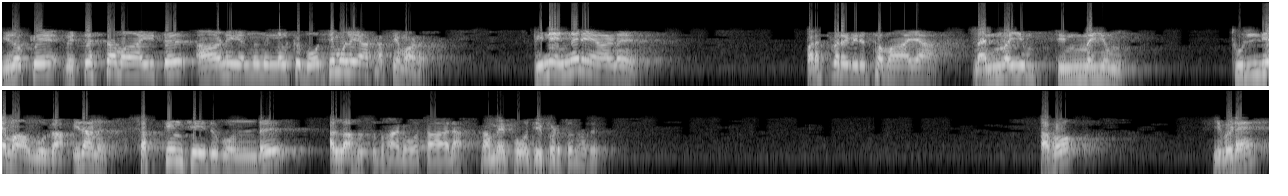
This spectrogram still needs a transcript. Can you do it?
ഇതൊക്കെ വ്യത്യസ്തമായിട്ട് ആണ് എന്ന് നിങ്ങൾക്ക് ബോധ്യമുള്ള യാഥാർത്ഥ്യമാണ്. പിന്നെ എങ്ങനെയാണ് പരസ്പര വിരുദ്ധമായ നന്മയും തിന്മയും തുല്യമാവുക? ഇതാണ് സത്യം ചെയ്തുകൊണ്ട് അള്ളാഹു സുബാനു താല നമ്മെ ബോധ്യപ്പെടുത്തുന്നത്. അപ്പോ ഇവിടെ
